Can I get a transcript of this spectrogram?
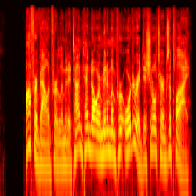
Offer valid for a limited time $10 minimum per order, additional terms apply.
